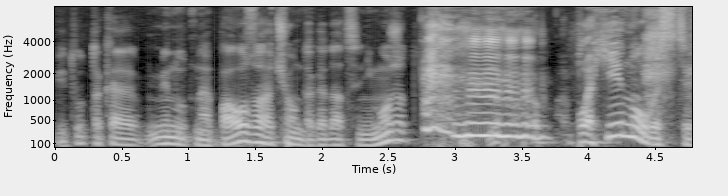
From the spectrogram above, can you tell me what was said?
И тут такая минутная пауза, о чем догадаться не может. Плохие новости.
